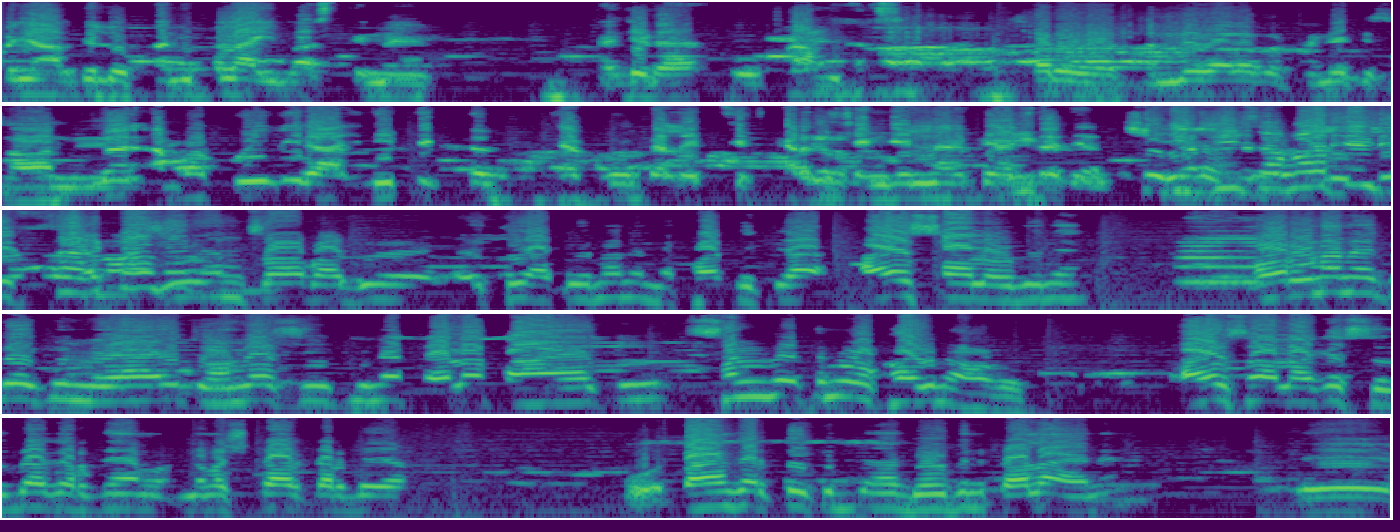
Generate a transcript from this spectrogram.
ਪੰਜਾਬ ਦੇ ਲੋਕਾਂ ਦੀ ਭਲਾਈ ਵਾਸਤੇ ਮੈਂ ਜਿਹੜਾ ਉਹ ਕੰਮ ਕਰ ਸਕਾਂ ਪਰ ਧੰਨੇ ਵਾਲਾ ਬੈਠੇ ਕਿਸਾਨ ਨੇ। ਮੈਂ ਆਪਾਂ ਕੋਈ ਵੀ ਰਾਜਨੀਤਿਕ ਜਾਂ ਕੋਈ ਗੱਲ ਇੱਥੇ ਕਰਕੇ ਚੰਗੇ ਨਹੀਂ ਲੱਗਦੇ ਅੱਜ ਦਾ ਦਿਨ ਸ਼ਹੀਦੀ ਸਭਾ ਤੇ ਸੜਕਾਂ ਦੇ ਸਾਹਿਬ ਅੱਜ ਇੱਥੇ ਆ ਕੇ ਉਹਨਾਂ ਨੇ ਮੱਥਾ ਟੇਕਿਆ ਆਏ ਸਾਲ ਆਉਂਦੇ ਨੇ। ਔਰ ਉਹਨਾਂ ਨੇ ਕਿਹਾ ਕਿ ਮੈਂ ਇਹ ਚਾਹੁੰਦਾ ਸੀ ਕਿ ਮੈਂ ਪਹਿਲਾਂ ਤਾਂ ਆਇਆ ਕਿ ਸੰਗਤ ਨੂੰ ਔਖਾਈ ਨਾ ਹੋਵੇ। ਆਏ ਸਾਲ ਆ ਕੇ ਸਜਦਾ ਕਰਦੇ ਆ ਨਮਸਕਾਰ ਕਰਦੇ ਆ ਉਹ ਤਾਂ ਕਰਕੇ ਇੱਕ ਦੋ ਦਿਨ ਪਹਿਲਾਂ ਆਏ ਨੇ ਤੇ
